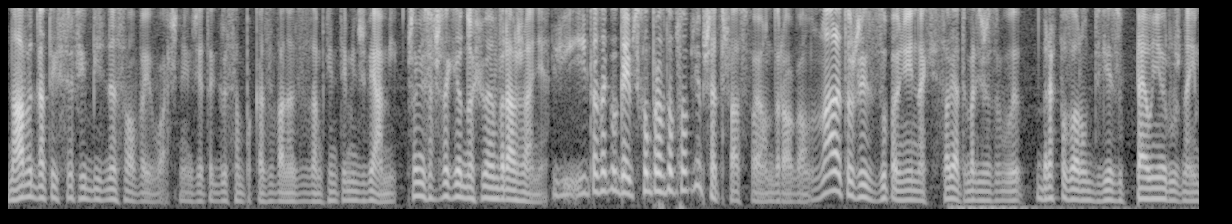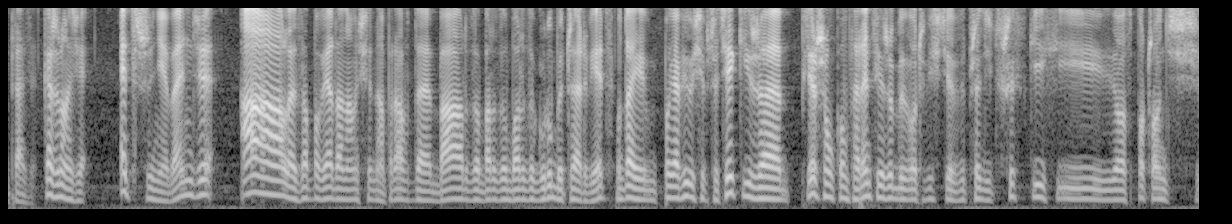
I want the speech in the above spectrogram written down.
Nawet na tej strefie biznesowej właśnie, gdzie te gry są pokazywane ze zamkniętymi drzwiami. Przynajmniej zawsze takie odnosiłem wrażenie. I, i dlatego Gamescom prawdopodobnie przetrwa swoją drogą. No ale to już jest zupełnie inna historia, tym bardziej, że to były wbrew pozorom dwie zupełnie różne imprezy. W każdym razie E3 nie będzie, ale zapowiada nam się naprawdę bardzo, bardzo, bardzo gruby czerwiec. Tutaj pojawiły się przecieki, że pierwszą konferencję, żeby oczywiście wyprzedzić wszystkich i rozpocząć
